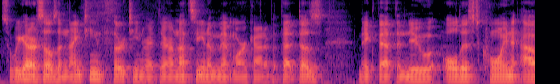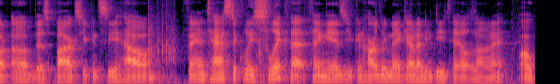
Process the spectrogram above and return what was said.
So we got ourselves a 1913 right there. I'm not seeing a mint mark on it, but that does make that the new oldest coin out of this box. You can see how fantastically slick that thing is. You can hardly make out any details on it. Wow.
